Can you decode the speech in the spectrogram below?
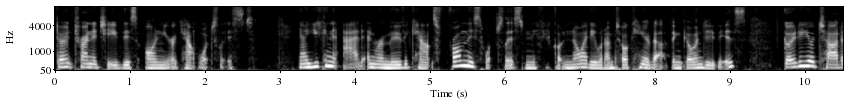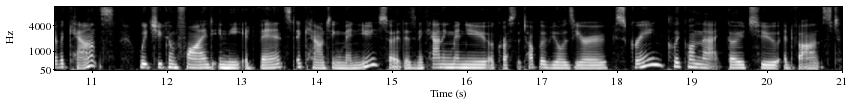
Don't try and achieve this on your account watch list. Now you can add and remove accounts from this watch list, and if you've got no idea what I'm talking about, then go and do this go to your chart of accounts, which you can find in the advanced accounting menu. So there's an accounting menu across the top of your Xero screen. Click on that, go to advanced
